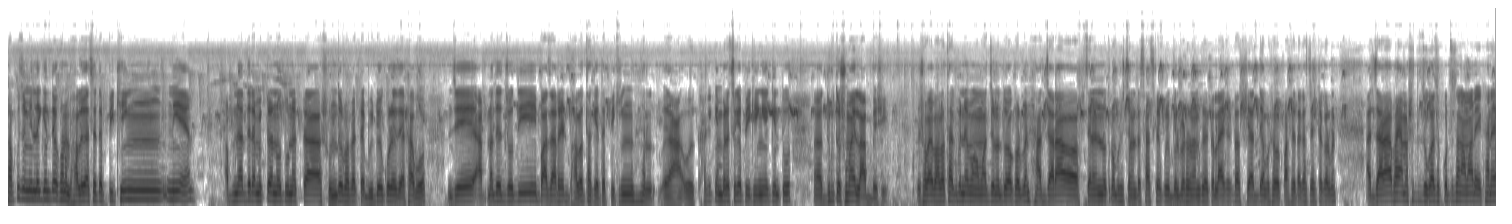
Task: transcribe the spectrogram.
সব কিছু মিলে কিন্তু এখন ভালোই আছে। তো পিকিং নিয়ে আপনাদের আমি একটা নতুন একটা সুন্দরভাবে একটা ভিডিও করে দেখাবো যে আপনাদের যদি বাজার রেট ভালো থাকে, তো পিকিং ওই খাকি ক্যাম্পেলের থেকে পিকিংয়ে কিন্তু দ্রুত সময় লাভ বেশি। তো সবাই ভালো থাকবেন এবং আমার জন্য দোয়া করবেন। আর যারা চ্যানেল নতুন, অবশ্যই চ্যানেলটা সাবস্ক্রাইব করে বেল বাটন অন করে একটা লাইক একটা শেয়ার দিয়ে অবশ্যই পাশে থাকার চেষ্টা করবেন। আর যারা ভাই আমার সাথে যোগাযোগ করতে চান, আমার এখানে,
